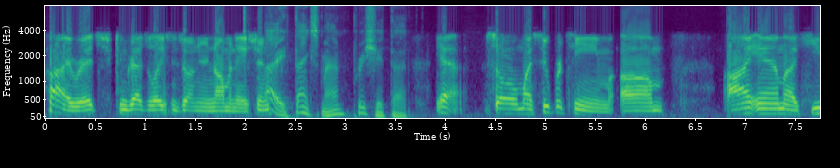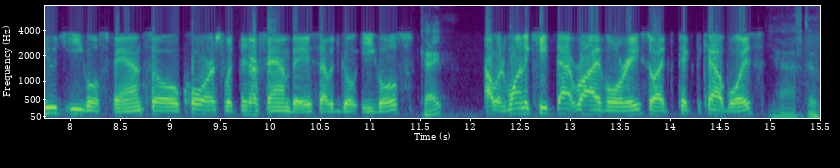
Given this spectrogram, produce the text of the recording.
Hi, Rich. Congratulations on your nomination. Hey, thanks, man. Appreciate that. Yeah. So my super team. Um, I am a huge Eagles fan, so of course with their fan base, I would go Eagles. Okay. I would want to keep that rivalry, so I'd pick the Cowboys. You have to.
